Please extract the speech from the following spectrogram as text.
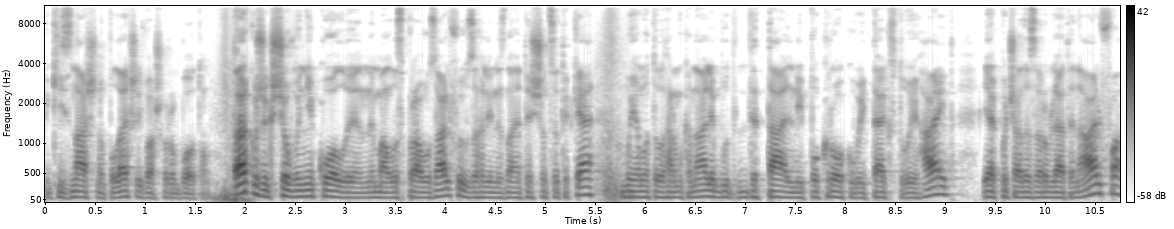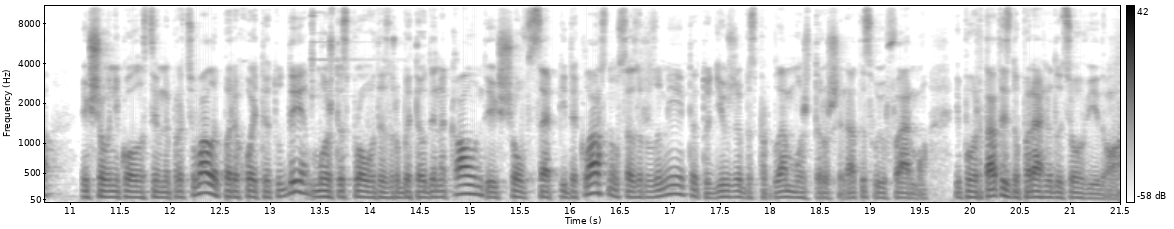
який значно полегшить вашу роботу. Також, якщо ви ніколи не мали справу з альфою, взагалі не знаєте, що це таке. В моєму телеграм-каналі буде детальний покроковий текстовий гайд, як почати заробляти на альфа. Якщо ви ніколи з цим не працювали, переходьте туди, можете спробувати зробити один аккаунт. Якщо все піде класно, все зрозумієте, тоді вже без проблем можете розширяти свою ферму і повертатись до перегляду цього відео.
